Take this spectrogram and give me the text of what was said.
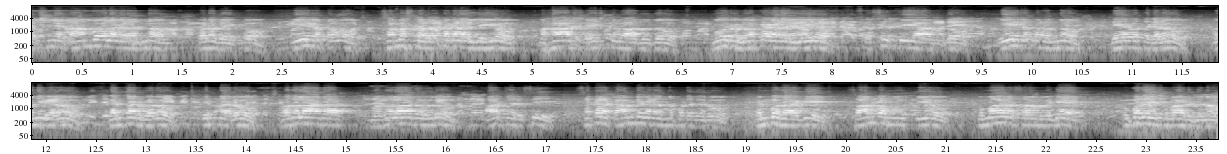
ದಕ್ಷಿಣ ತಾಂಬೂಲಗಳನ್ನು ಕೊಡಬೇಕು. ಈ ರಥವು ಸಮಸ್ತ ರಥಗಳಲ್ಲಿಯೂ ಮಹಾಶ್ರೇಷ್ಠವಾದುದು. ಮೂರು ಲೋಕಗಳಲ್ಲಿಯೂ ಪ್ರಸಿದ್ಧಿಯಾದುದು. ಈ ರಥವನ್ನು ದೇವತೆಗಳು, ಮುನಿಗಳು, ಗಂಧರ್ವರು, ಕಿನ್ನರು ಮೊದಲಾದ ಮೊದಲಾದವರು ಆಚರಿಸಿ ಸಕಲ ಕಾಂಬೆಗಳನ್ನು ಪಡೆದರು ಎಂಬುದಾಗಿ ಸಾಂಬಮೂರ್ತಿಯು ಕುಮಾರಸ್ವಾಮಿಗೆ ಉಪದೇಶ ಮಾಡಿದನು.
